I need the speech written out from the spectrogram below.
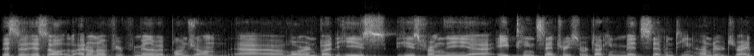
this is this, I don't know if you're familiar with Plongeon, uh, Lauren, but he's he's from the uh, 18th century, so we're talking mid 1700s, right?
